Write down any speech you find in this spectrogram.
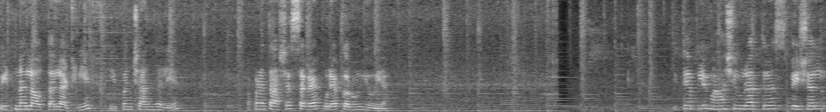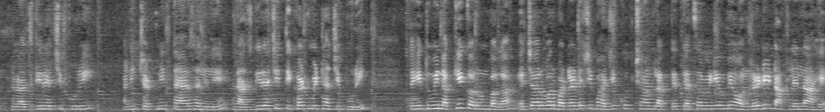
पीठ न लावता लाटली आहे ही पण छान झाली आहे आपण आता अशाच सगळ्या पुऱ्या करून घेऊया. इथे आपली महाशिवरात्र स्पेशल राजगिऱ्याची पुरी आणि चटणी तयार झालेली आहे राजगिऱ्याची तिखट मिठाची पुरी. तर ही तुम्ही नक्की करून बघा. याच्याबरोबर बटाट्याची भाजी खूप छान लागते. त्याचा व्हिडिओ मी ऑलरेडी टाकलेला आहे.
